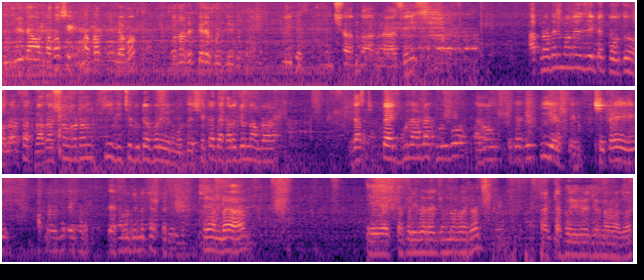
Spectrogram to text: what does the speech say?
বুঝিয়ে দেওয়ার কথা সেখানে আমরা নিয়ে যাব ওনাদেরকে এটা বুঝিয়ে দেবো। ঠিক আছে। ইনশাআল্লাহ আজিজ আপনাদের মনে যে এটা কৌতূহল অর্থাৎ ব্রাদার সংগঠন কি দিচ্ছে দুটা পরিবারের মধ্যে? সেটা দেখার জন্য আমরা জাস্ট প্যাকগুলো আমরা খুলবো এবং এটাতে কি আছে সেটাই আপনাদেরকে দেখানোর জন্য চেষ্টা করব। সে আমরা এই একটা পরিবারের জন্য বাজার আর একটা পরিবারের জন্য বাজার।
